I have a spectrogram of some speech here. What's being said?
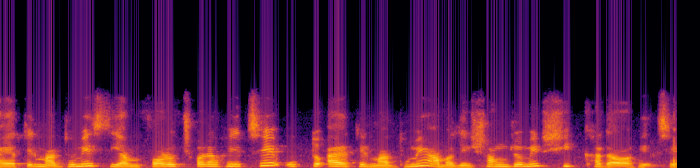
আয়াতের মাধ্যমে সিয়াম ফরজ করা হয়েছে, উক্ত আয়াতের মাধ্যমে আমাদের সংযমের শিক্ষা দেওয়া হয়েছে।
